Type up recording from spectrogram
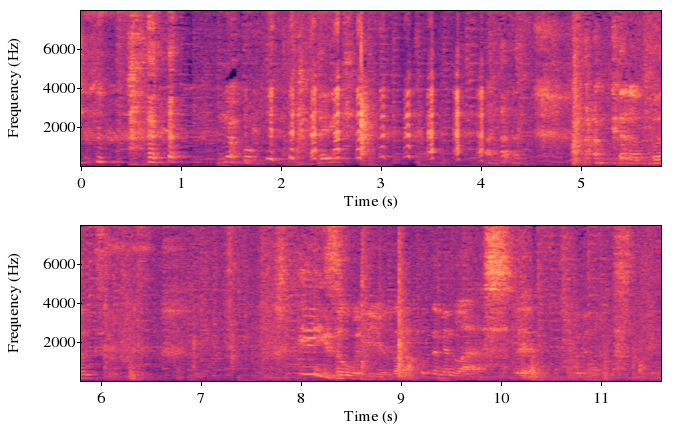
No. I think I'm gonna put these over here, but I'll put them in last. Yeah, put them in last.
